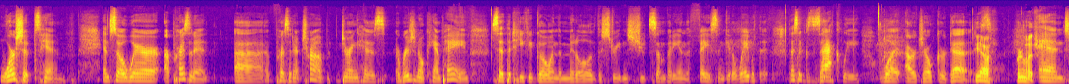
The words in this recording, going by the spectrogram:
worships him. And so, where our president, uh, President Trump, during his original campaign, said that he could go in the middle of the street and shoot somebody in the face and get away with it, that's exactly what our Joker does yeah, pretty much. and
